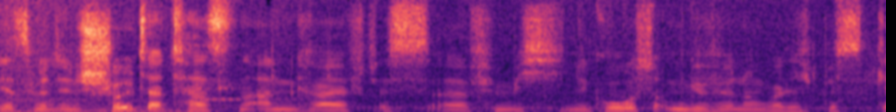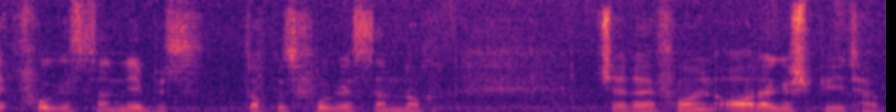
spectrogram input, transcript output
Man jetzt mit den Schultertasten angreift, ist äh, für mich eine große Umgewöhnung, weil ich bis vorgestern, nee, bis, doch bis vorgestern noch Jedi Fallen Order gespielt habe.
